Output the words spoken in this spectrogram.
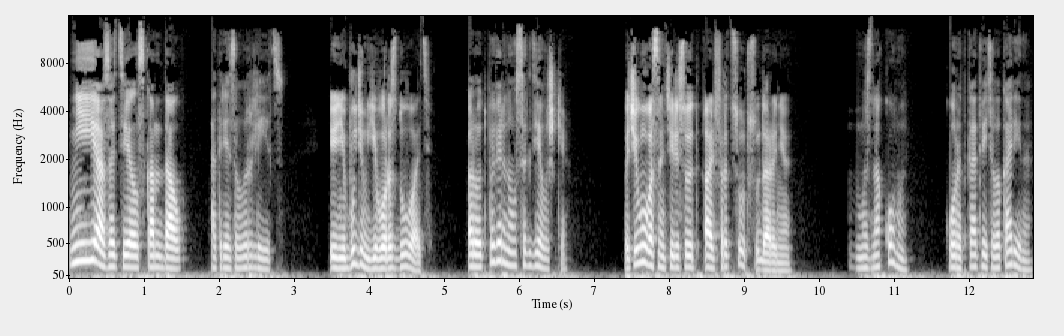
«Не я затеял скандал», — отрезал Ирлиец. «И не будем его раздувать». Рот повернулся к девушке. «Почему вас интересует Альфред Суд, сударыня?» «Мы знакомы», — коротко ответила Карина.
